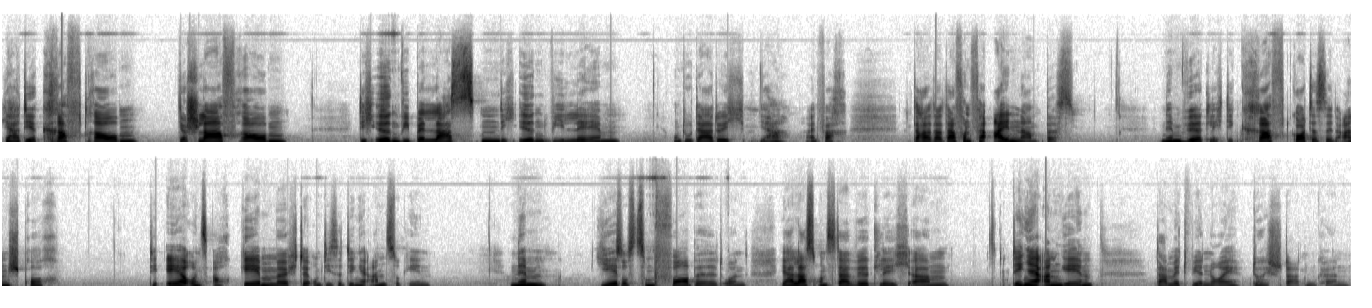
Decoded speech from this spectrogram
ja, dir Kraft rauben, dir Schlaf rauben, dich irgendwie belasten, dich irgendwie lähmen und du dadurch ja einfach da, da, davon vereinnahmt bist. Nimm wirklich die Kraft Gottes in Anspruch, die er uns auch geben möchte, um diese Dinge anzugehen. Nimm Jesus zum Vorbild und ja, lass uns da wirklich ähm, Dinge angehen, damit wir neu durchstarten können.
